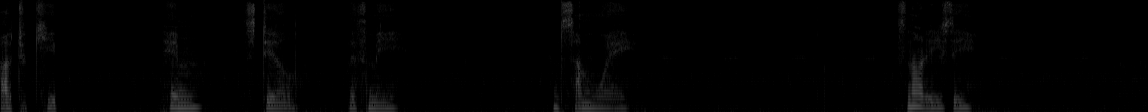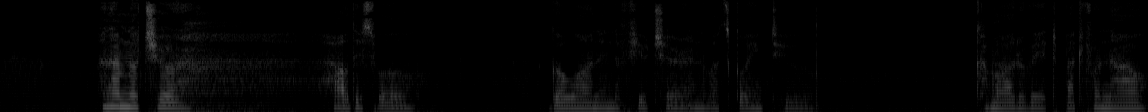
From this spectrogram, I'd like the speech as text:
how to keep him still with me in some way. It's not easy. And I'm not sure how this will go on in the future and what's going to come out of it. But for now,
